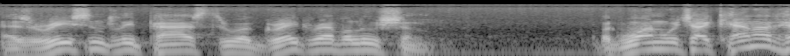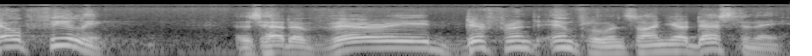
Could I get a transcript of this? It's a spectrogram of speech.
has recently passed through a great revolution, but one which I cannot help feeling has had a very different influence on your destiny.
